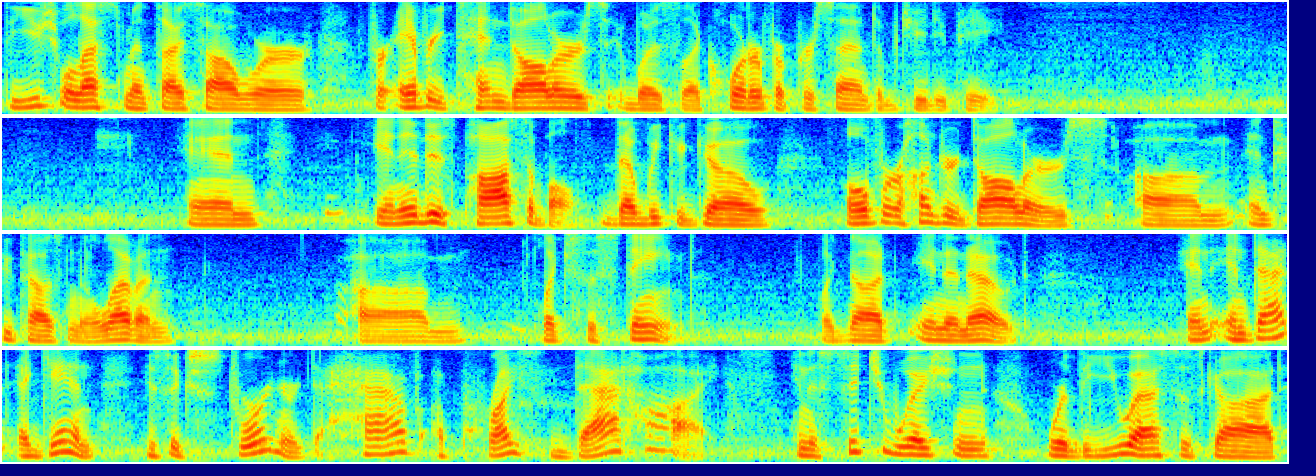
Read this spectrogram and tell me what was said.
the usual estimates I saw were for every $10, it was a quarter of a percent of GDP. And, and it is possible that we could go over $100 um, in 2011, um, like sustained, like not in and out. And, and that, again, is extraordinary to have a price that high in a situation where the US has got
